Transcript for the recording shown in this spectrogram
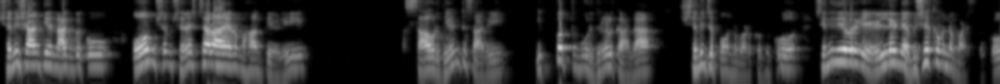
ಶನಿ ಶಾಂತಿಯನ್ನು ಆಗಬೇಕು ಓಂ ಶಂ ಶನಶ್ಚರಾಯ ನಮಃ ಅಂತೇಳಿ ಸಾವಿರದ ಎಂಟು ಸಾರಿ ಇಪ್ಪತ್ತ್ಮೂರು ದಿನಗಳ ಕಾಲ ಶನಿ ಜಪವನ್ನು ಮಾಡ್ಕೋಬೇಕು. ಶನಿದೇವರಿಗೆ ಎಳ್ಳೆಣ್ಣೆ ಅಭಿಷೇಕವನ್ನು ಮಾಡಿಸ್ಬೇಕು.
